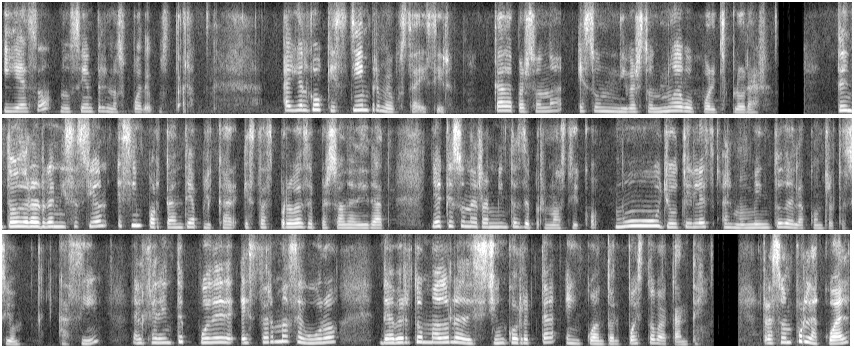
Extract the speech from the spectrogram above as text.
y eso no siempre nos puede gustar. Hay algo que siempre me gusta decir, cada persona es un universo nuevo por explorar. Dentro de la organización es importante aplicar estas pruebas de personalidad, ya que son herramientas de pronóstico muy útiles al momento de la contratación. Así, el gerente puede estar más seguro de haber tomado la decisión correcta en cuanto al puesto vacante. Razón por la cual,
